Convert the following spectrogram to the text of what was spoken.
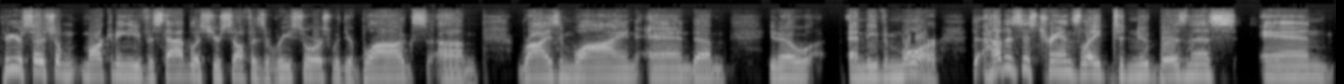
through your social marketing, you've established yourself as a resource with your blogs, um, Rise and Wine, and um, you know, and even more. How does this translate to new business and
